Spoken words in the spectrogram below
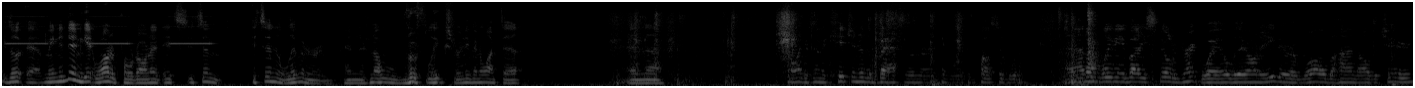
It I mean, it didn't get water poured on it. It's it's in it's in the living room, and there's no roof leaks or anything like that. And uh, like it's in the kitchen or the bathroom or anything we could possibly. And I don't believe anybody spilled a drink way over there on it either, a wall behind all the chairs.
